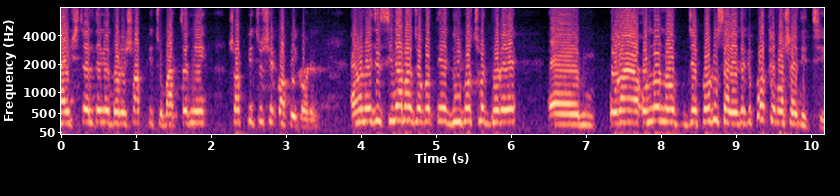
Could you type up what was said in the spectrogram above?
লাইফস্টাইল থেকে ধরে সবকিছু, বাচ্চা নিয়ে সবকিছু সে কপি করে। এখন এই যে সিনেমা জগতে দুই বছর ধরে ওরা অন্য যে প্রডিউসার এদেরকে পথে বসায় দিচ্ছে।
